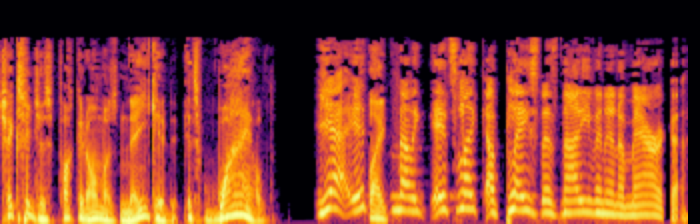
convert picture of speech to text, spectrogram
Chicks are just fucking almost naked. It's wild. Yeah, it's Like- like, it's like a place that's not even in America.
